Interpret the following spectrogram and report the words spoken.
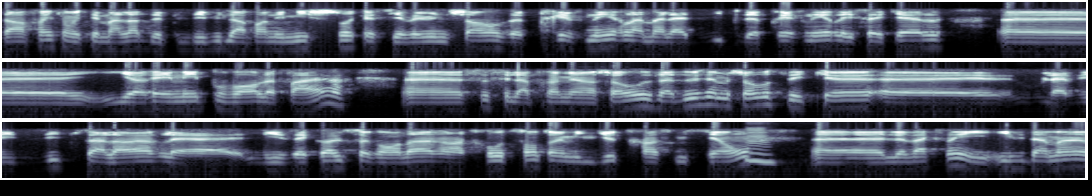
d'enfants qui ont été malades depuis le début de la pandémie, je suis sûr que s'il y avait eu une chance de prévenir la maladie puis de prévenir les séquelles, euh, il aurait aimé pouvoir le faire. Euh, ça, c'est la première chose. La deuxième chose, c'est que euh, vous l'avez dit tout à l'heure, les écoles secondaires, entre autres, sont un milieu de transmission. Mm. le vaccin est évidemment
